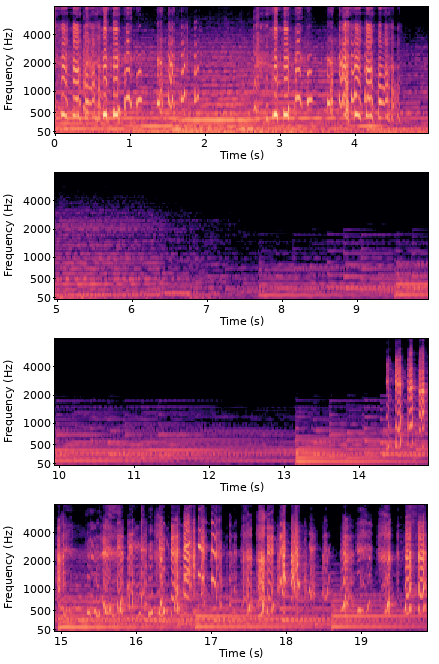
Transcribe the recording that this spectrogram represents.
E...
